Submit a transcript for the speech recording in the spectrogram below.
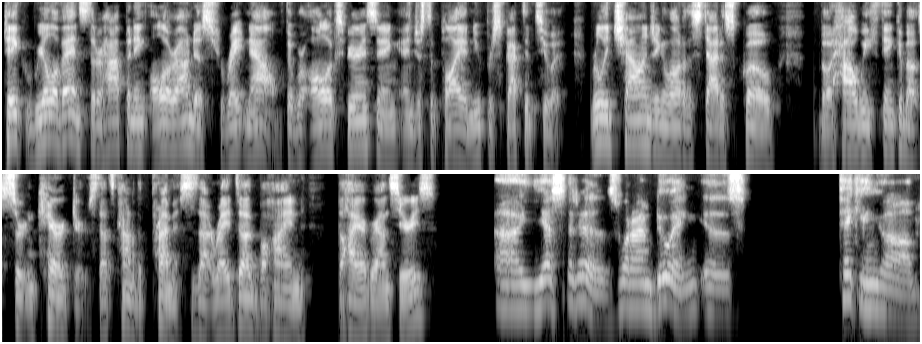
take real events that are happening all around us right now that we're all experiencing and just apply a new perspective to it, really challenging a lot of the status quo about how we think about certain characters. That's kind of the premise. Is that right, Doug, behind the Higher Ground series? Uh, yes, it is. What I'm doing is taking um,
